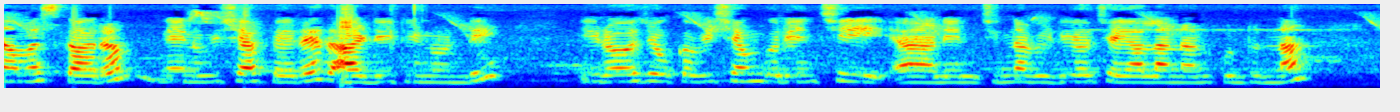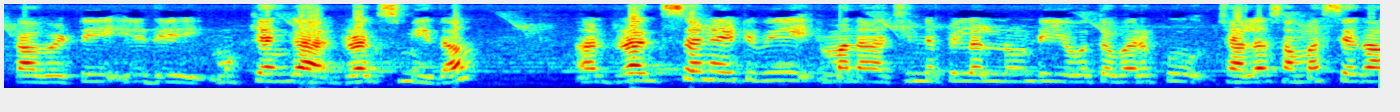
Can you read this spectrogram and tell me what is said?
నమస్కారం. నేను విషా ఫెరర్ ఆర్డిటి నుండి. ఈరోజు ఒక విషయం గురించి నేను చిన్న వీడియో చేయాలని అనుకుంటున్నా. కాబట్టి ఇది ముఖ్యంగా డ్రగ్స్ మీద. డ్రగ్స్ అనేటివి మన చిన్నపిల్లల నుండి యువత వరకు చాలా సమస్యగా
